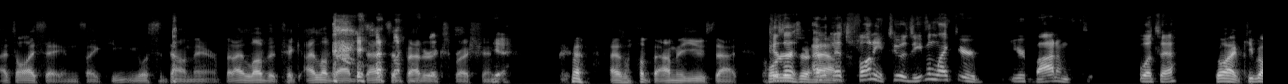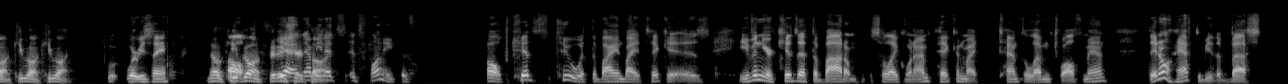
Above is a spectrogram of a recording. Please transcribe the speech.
That's all I say, and it's like you can go sit down there. But I love the tick. I love that. That's a better expression. Yeah. I love that. I'm gonna use that. Quarters or I mean, it's funny too. Is even like your your bottom. What's that? Go ahead. Keep going. Keep going. Keep going. What were you saying? No, keep Oh, going. Finish yeah, your and I thought. mean, it's it's funny because oh, kids too with the buy and buy a ticket is even your kids at the bottom. So like when I'm picking my 10th, 11th, 12th man, they don't have to be the best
